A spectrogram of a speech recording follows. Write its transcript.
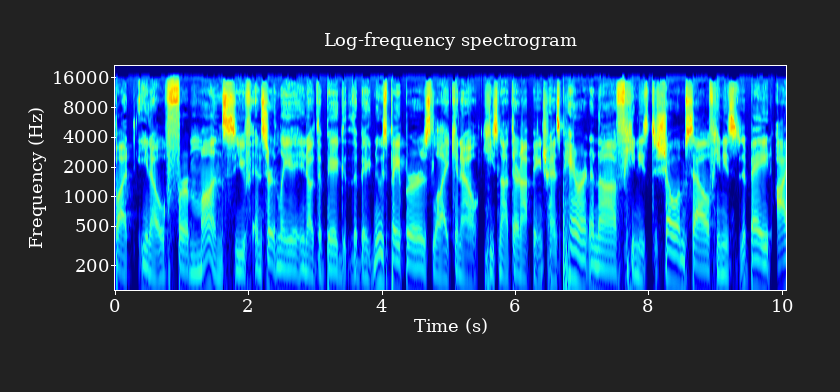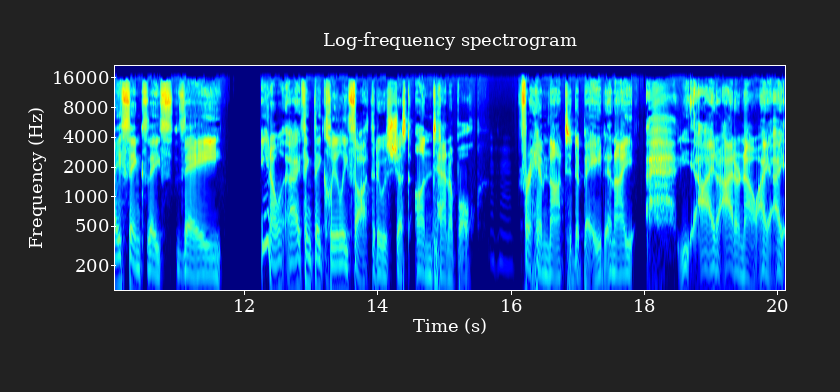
but you know, for months, you've and certainly, you know, the big the big newspapers, like you know, he's not they're not being transparent enough. He needs to show himself. He needs to debate. I think they they, you know, I think they clearly thought that it was just untenable mm-hmm. for him not to debate. And I, I, I don't know. I, I,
